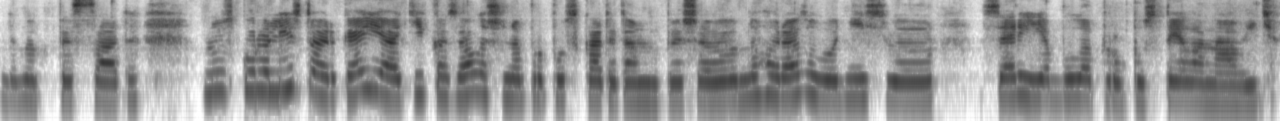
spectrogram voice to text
Будемо писати. Ну, з королівства Аркеї, а ті казали, що не пропускати там пише. Одного разу в одній з е, серії я була пропустила навіть.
